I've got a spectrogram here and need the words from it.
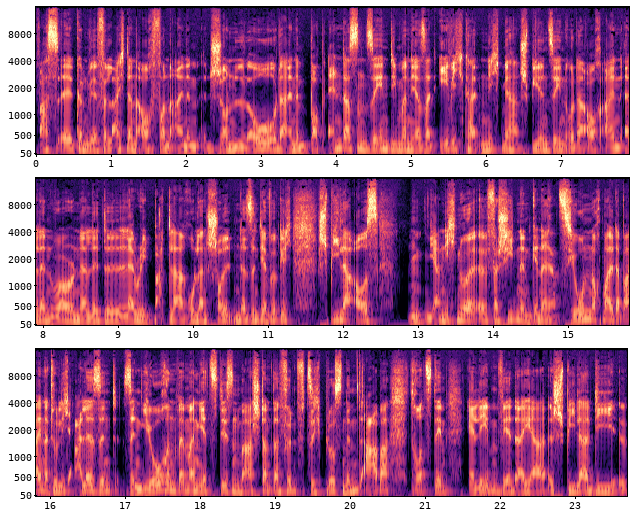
Was äh, können wir vielleicht dann auch von einem John Lowe oder einem Bob Anderson sehen, die man ja seit Ewigkeiten nicht mehr hat spielen sehen, oder auch ein Alan Warner Little, Larry Butler, Roland Scholten. Da sind ja wirklich Spieler aus ja, nicht nur äh, verschiedenen Generationen nochmal dabei. Natürlich alle sind Senioren, wenn man jetzt diesen Maßstab der 50 plus nimmt, aber trotzdem erleben wir da ja Spieler, die äh,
